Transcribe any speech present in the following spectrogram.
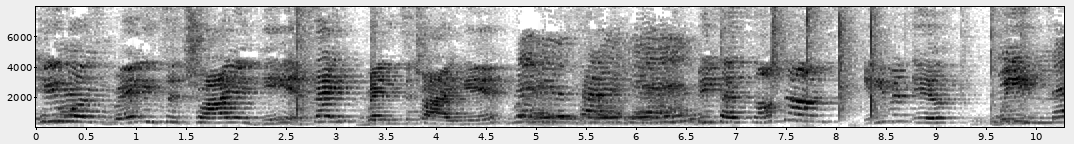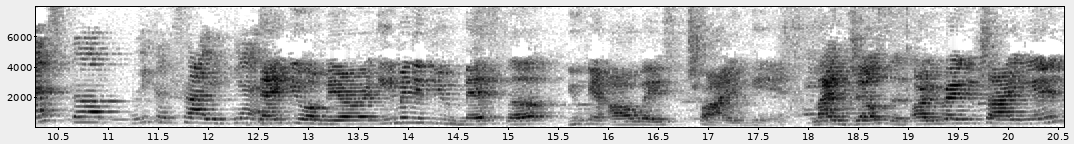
he was ready to try again. Say, ready to try again. Ready to try again. Because sometimes, even if We we, messed up. We can try again. thank you, Amira, even if you mess up, you can always try again. Like Joseph, are you ready to try again?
